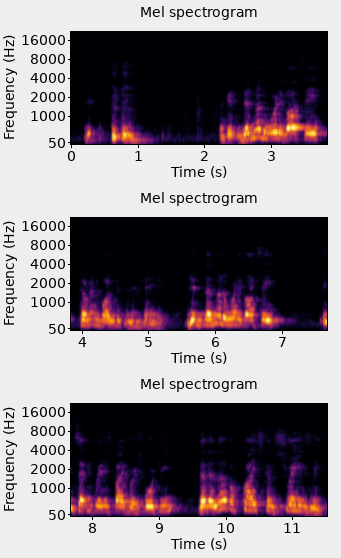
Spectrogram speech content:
okay, there's not a word of God say, turn on the volume just a little tiny bit. There's not a word of God say in 2 Corinthians 5 verse 14, that the love of Christ constrains me.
